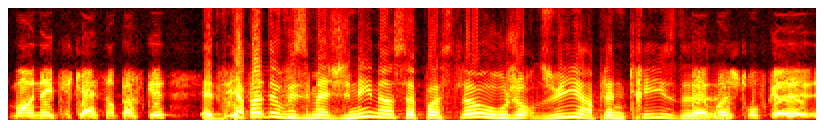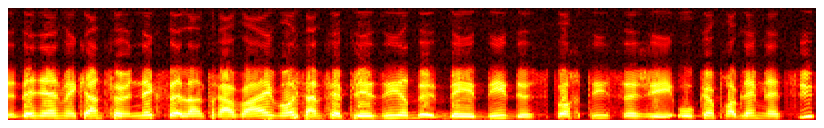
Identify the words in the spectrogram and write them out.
mon implication, parce que... Êtes-vous capable de vous imaginer dans ce poste-là aujourd'hui, en pleine crise? Ben, moi, je trouve que Daniel McCann fait un excellent travail. Moi, ça me fait plaisir d'aider, de, supporter ça. J'ai aucun problème là-dessus.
